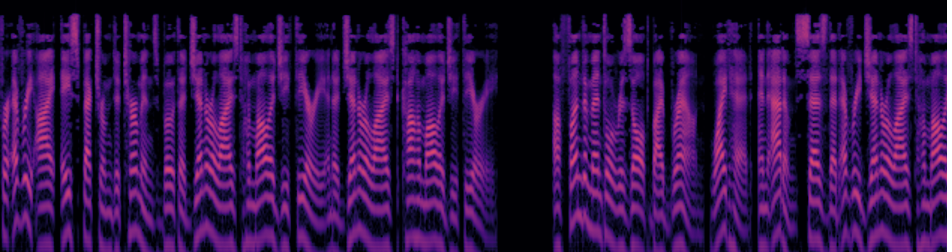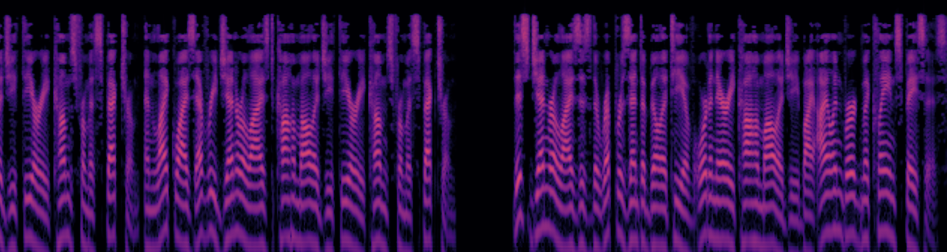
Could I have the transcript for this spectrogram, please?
For every i, a spectrum determines both a generalized homology theory and a generalized cohomology theory. A fundamental result by Brown, Whitehead, and Adams says that every generalized homology theory comes from a spectrum, and likewise every generalized cohomology theory comes from a spectrum. This generalizes the representability of ordinary cohomology by Eilenberg-MacLane spaces.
